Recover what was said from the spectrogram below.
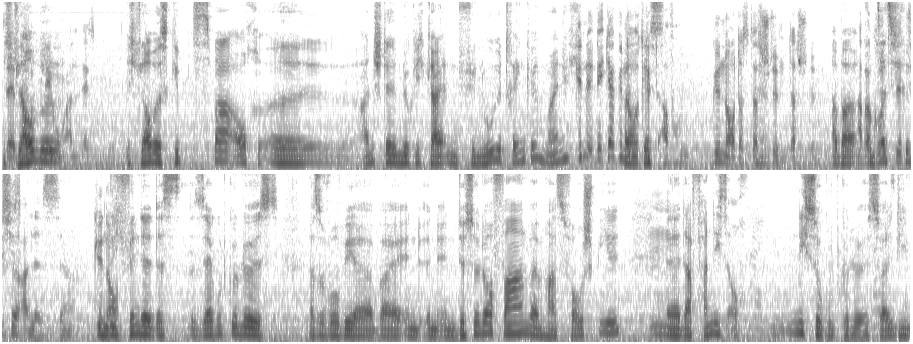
Ich glaube- Verpflegung an Essen. Ich glaube, es gibt zwar auch äh, Anstellmöglichkeiten für nur Getränke, meine ich. Gen- Ja, genau, es gibt auch, genau, das, das Ja. stimmt, das stimmt. Aber, Aber grundsätzlich grundsätzlich kriegst du ist- alles, ja. Genau. Und ich finde das sehr gut gelöst. Also wo wir bei in, in, in Düsseldorf waren, beim HSV-Spiel, Mhm. äh, da fand ich es auch nicht so gut gelöst, weil die,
